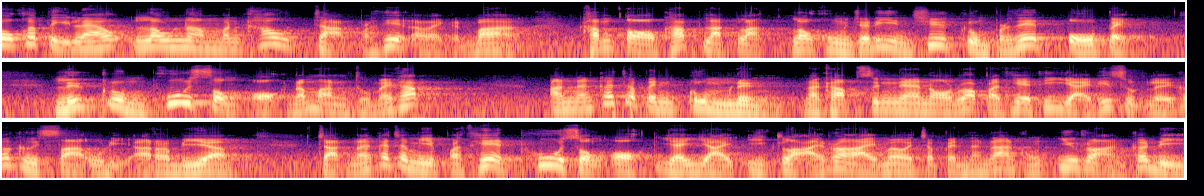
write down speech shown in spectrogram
ปกติแล้วเรานำมันเข้าจากประเทศอะไรกันบ้างคำตอบครับหลักๆ เราคงจะได้ยินชื่อกลุ่มประเทศโอเปกหรือกลุ่มผู้ส่งออกน้ำมันถูกไหมครับ อันนั้นก็จะเป็นกลุ่มหนึ่งนะครับซึ่งแน่นอนว่าประเทศที่ใหญ่ที่สุดเลยก็คือซาอุดิอาระเบีย จากนั้นก็จะมีประเทศผู้ส่งออกใหญ่ๆ อีกหลายราย ไม่ว่าจะเป็นทางด้านของอิหร่านก็ดี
